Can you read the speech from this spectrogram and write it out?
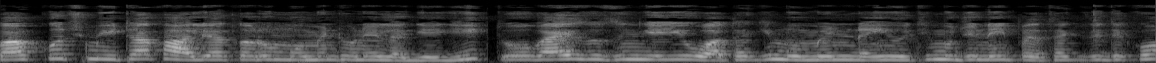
का। कुछ मीठा खा लिया करो मूवमेंट होने लगेगी। तो गाइज़ उस दिन यही हुआ था की मूवमेंट नहीं हुई थी। मुझे नहीं पता था, क्योंकि देखो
